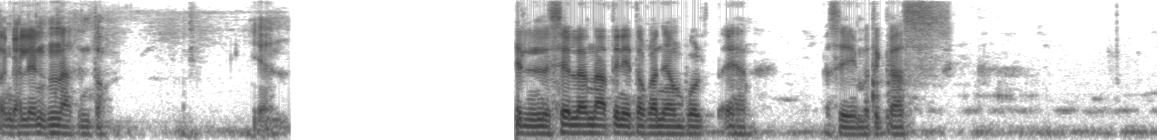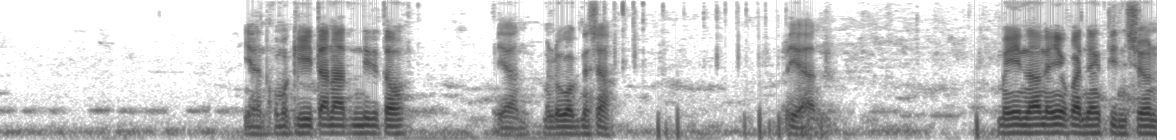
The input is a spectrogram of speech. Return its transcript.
Tanggalin na natin to. Yan. Sila natin itong kanyang bolt. Ayan. Kasi matigas. Yan. Kung makikita natin dito. Ayan. Maluwag na siya. Ayan. May na yung kanyang tension.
